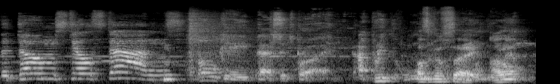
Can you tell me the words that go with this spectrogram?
the dome still stands. okay, past its prime. I was gonna say, I don't.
